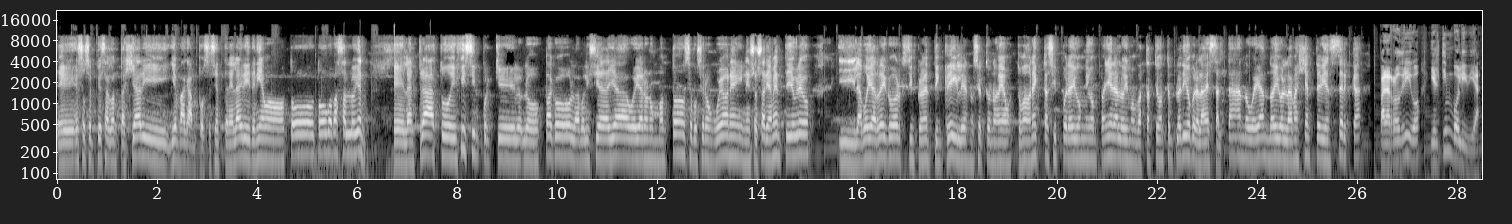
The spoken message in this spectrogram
Eh, eso se empieza a contagiar y, es bacán, pues se siente en el aire y teníamos todo, todo para pasarlo bien. Eh, la entrada estuvo difícil porque los pacos, la policía de allá, huevearon un montón, se pusieron hueones innecesariamente, yo creo y la Polla Records simplemente increíble, ¿no es cierto? Nos habíamos tomado un éxtasis por ahí con mi compañera, lo vimos bastante contemplativo, pero a la vez saltando, hueando ahí con la más gente bien cerca. Para Rodrigo y el Team Bolivia,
